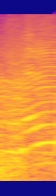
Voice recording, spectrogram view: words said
Go!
